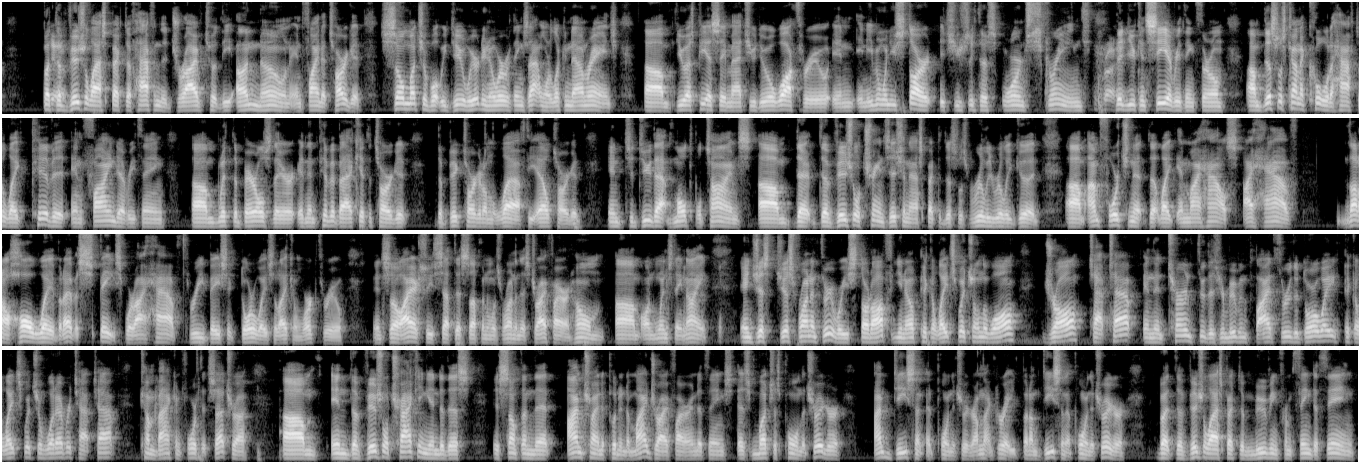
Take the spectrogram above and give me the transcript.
But the visual aspect of having to drive to the unknown and find a target, so much of what we do, we already know where everything's at when we're looking down range. Um, USPSA match, you do a walkthrough, and, and even when you start, it's usually those orange screens Right. that you can see everything through them. Um, this was kind of cool to have to like pivot and find everything um, with the barrels there, and then pivot back, hit the target, the big target on the left, the L target, and to do that multiple times. Um, the the visual transition aspect of this was really really good. Um, I'm fortunate that like in my house, I have not a hallway, but I have a space where I have three basic doorways that I can work through. And so I actually set this up and was running this dry fire at home um, on Wednesday night, and just just running through where you start off, you know, pick a light switch on the wall, draw, tap tap, and then turn through this. You're moving by through the doorway, pick a light switch or whatever, tap tap, come back and forth, etc. Um, and the visual tracking into this is something that I'm trying to put into my dry fire into things as much as pulling the trigger. I'm decent at pulling the trigger. I'm not great, but I'm decent at pulling the trigger. But the visual aspect of moving from thing to thing,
